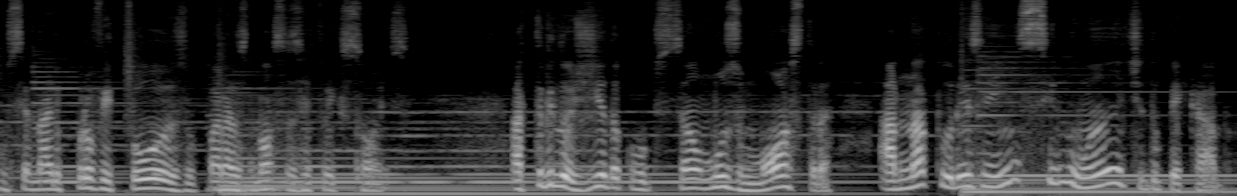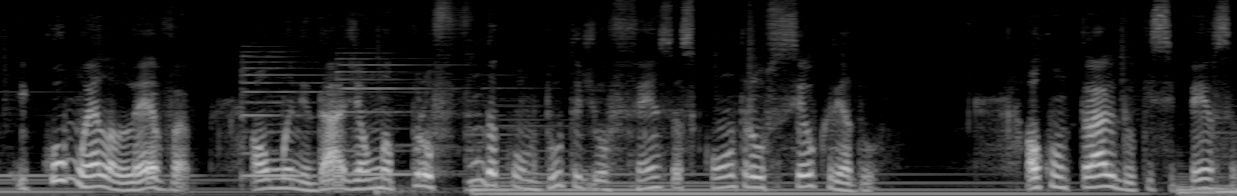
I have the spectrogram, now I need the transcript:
um cenário proveitoso para as nossas reflexões. A trilogia da corrupção nos mostra a natureza insinuante do pecado e como ela leva a humanidade a uma profunda conduta de ofensas contra o seu Criador. Ao contrário do que se pensa,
